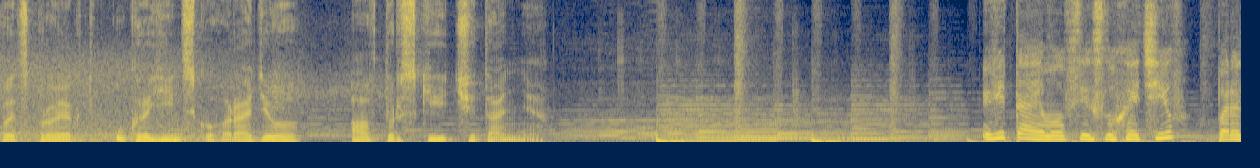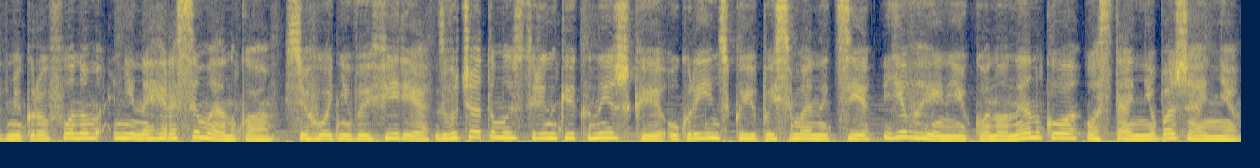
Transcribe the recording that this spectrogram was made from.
спецпроект Українського радіо Авторські читання. Вітаємо всіх слухачів. Перед мікрофоном Ніна Герасименко. Сьогодні в ефірі звучатимуть сторінки книжки української письменниці Євгенії Кононенко Останнє бажання.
